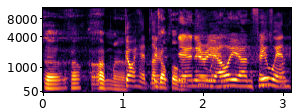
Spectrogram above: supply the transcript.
uh, uh, I'm gonna Go ahead, Larry. jump over- Dan Ariely on Facebook. You win.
